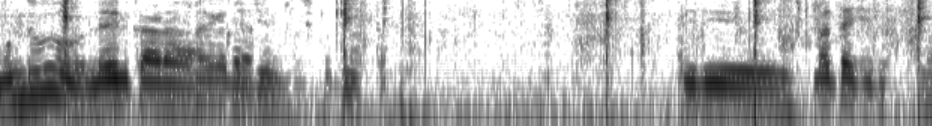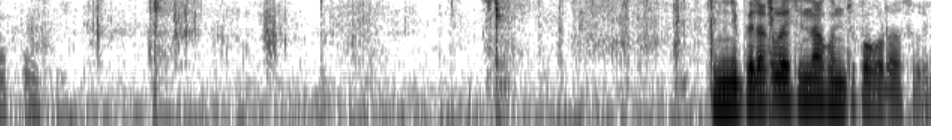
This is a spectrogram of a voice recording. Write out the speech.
ముందు లేని కాడ కట్ ఇది బత్తాయి మొత్తం ఇన్ని పిలకలు వచ్చిందా? ఉంచుకోకూడదు అసలు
